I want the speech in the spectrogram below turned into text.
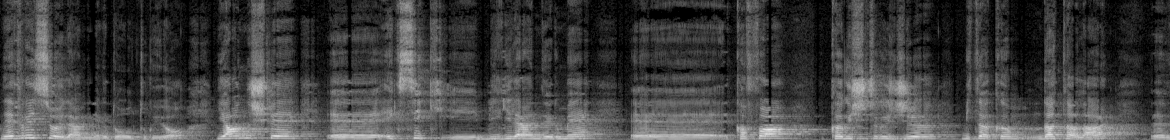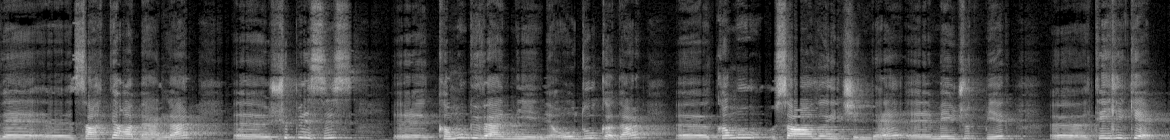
nefret söylemleri dolduruyor. Yanlış ve e, eksik e, bilgilendirme, e, kafa karıştırıcı bir takım datalar e, ve e, sahte haberler e, şüphesiz e, kamu güvenliğini olduğu kadar e, kamu sağlığı içinde e, mevcut bir e, tehlike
